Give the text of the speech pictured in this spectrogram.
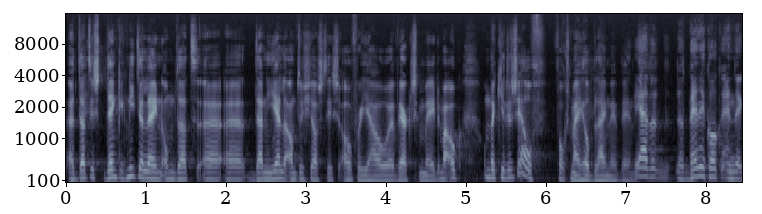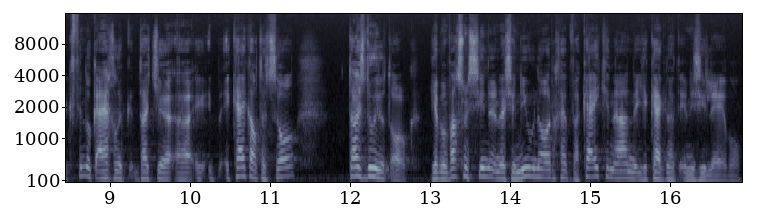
Uh, dat is denk ik niet alleen omdat uh, Danielle enthousiast is over jouw werkzaamheden, maar ook omdat je er zelf volgens mij heel blij mee bent. Ja, dat, dat ben ik ook. En ik vind ook eigenlijk dat je. Ik, ik, kijk altijd zo. Thuis doe je dat ook. Je hebt een wasmachine en als je een nieuwe nodig hebt, waar kijk je naar? Je kijkt naar het energielabel.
